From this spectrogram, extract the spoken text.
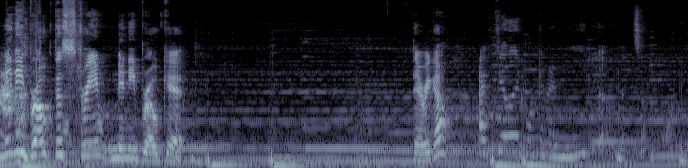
Minnie broke the stream. Minnie broke it. There we go. I feel like we're gonna need them at some point.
